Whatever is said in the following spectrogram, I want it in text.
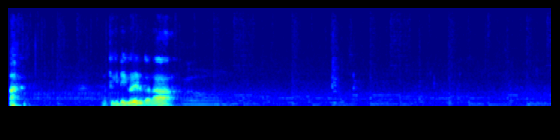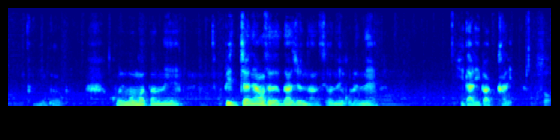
あ持ってきてくれるかな？とにかく。これもまたね、ピッチャーに合わせた打順なんですよね、これね。うん左ばっかり。そ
